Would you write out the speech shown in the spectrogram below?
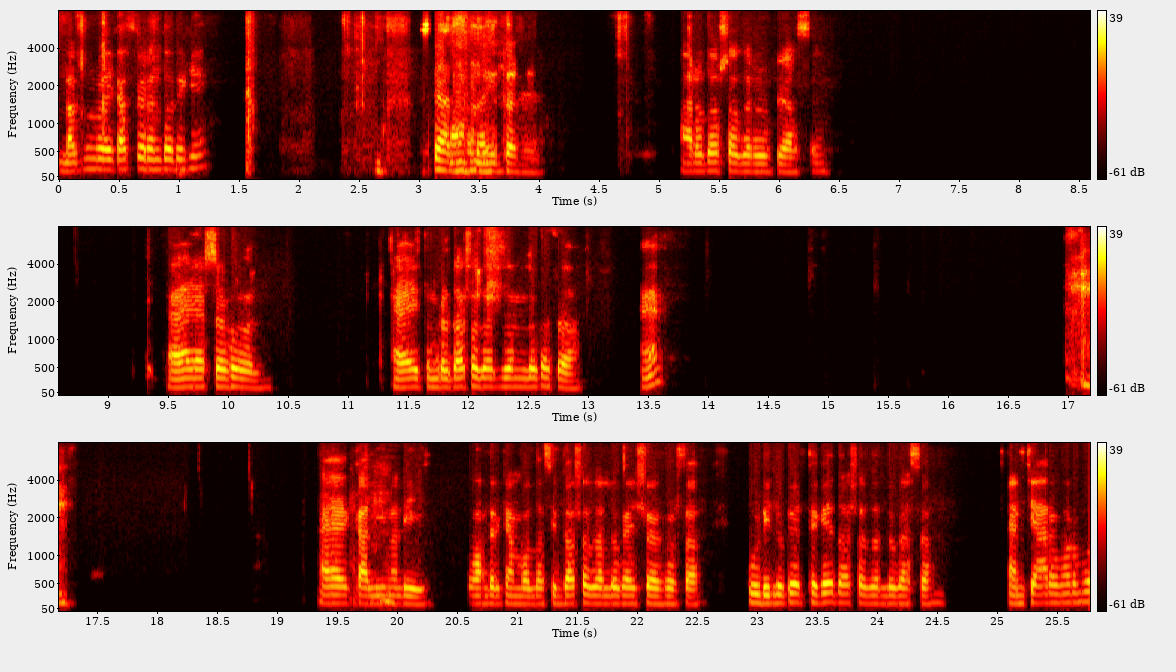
নাজমুল ভাই কাজ করেন তো দেখি। আরও দশ হাজারের উপরে আছে। হ্যাঁ সফল হ্যাঁ তোমরা দশ হাজার জন লোক আছো? হ্যাঁ? হ্যাঁ কালী মালি তোমাদেরকে আমি বলতেছি? দশ হাজার লোক এসে করছ কুড়ি লোকের থেকে দশ হাজার লোক আছো। আমি কি আরও মারবো।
